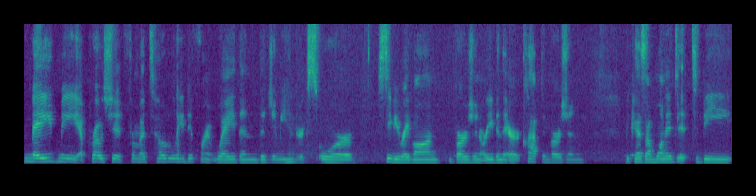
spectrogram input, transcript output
made me approach it from a totally different way than the Jimi Hendrix or Stevie Ray Vaughan version or even the Eric Clapton version because I wanted it to be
